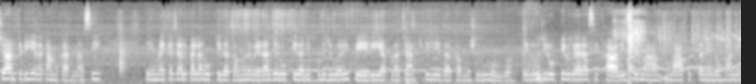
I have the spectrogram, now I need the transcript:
ਝਾੜ ਚੜੀਏ ਦਾ ਕੰਮ ਕਰਨਾ ਸੀ। ਤੇ ਮੈਂ ਕਿਹਾ ਚੱਲ ਪਹਿਲਾਂ ਰੋਟੀ ਦਾ ਕੰਮ ਨਵੇੜਾ ਜੇ ਰੋਟੀ ਦਾ ਨਿਬੜ ਜੂਗਾ ਵੀ ਫੇਰ ਹੀ ਆਪਣਾ ਝਾੜ ਚੜੀਏ ਦਾ ਕੰਮ ਸ਼ੁਰੂ ਹੋਊਗਾ। ਤੇ ਲੋ ਜੀ ਰੋਟੀ ਵਗੈਰਾ ਅਸੀਂ ਖਾ ਲਈ ਸੀ। ਮਾਂ ਮਾਂ ਪੁੱਤ ਨੇ, ਦੋਹਾਂ ਨੇ।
